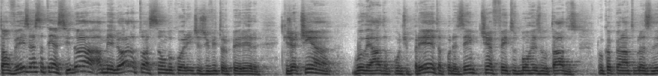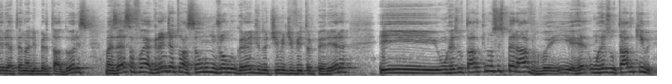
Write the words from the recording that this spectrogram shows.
talvez essa tenha sido a, a melhor atuação do Corinthians de Vitor Pereira, que já tinha goleado a Ponte Preta, por exemplo, tinha feito bons resultados no Campeonato Brasileiro e até na Libertadores, mas essa foi a grande atuação num jogo grande do time de Vitor Pereira e um resultado que não se esperava. E um resultado que,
